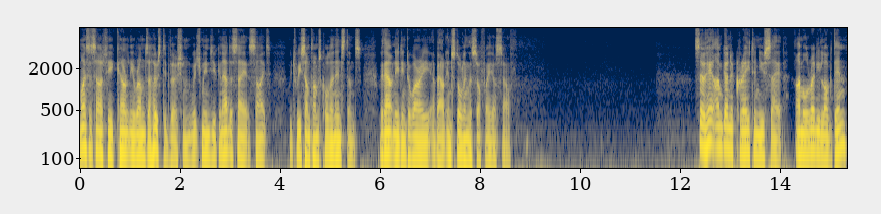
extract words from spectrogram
mySociety currently runs a hosted version, which means you can add a Say SayIt site, which we sometimes call an instance, without needing to worry about installing the software yourself. So here I'm going to create a new site. I'm already logged in.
